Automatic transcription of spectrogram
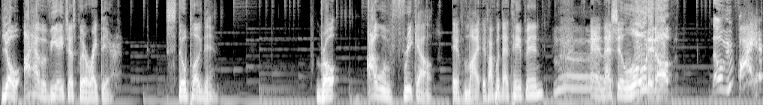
yo, I have a VHS player right there, still plugged in, bro. I will freak out if my if I put that tape in and that shit loaded up. That would be fire.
